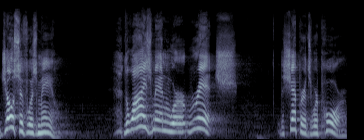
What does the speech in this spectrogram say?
Joseph was male. The wise men were rich. The shepherds were poor.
